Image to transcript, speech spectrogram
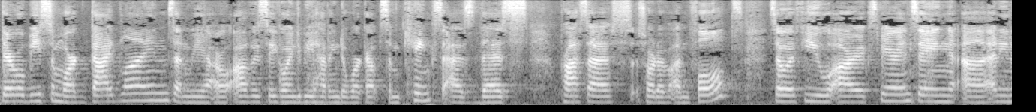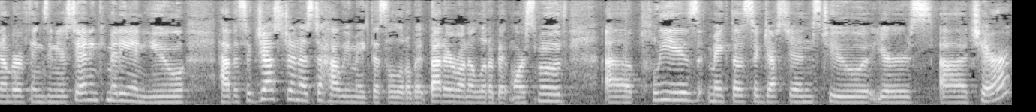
there will be some more guidelines, and we are obviously going to be having to work out some kinks as this process sort of unfolds. So if you are experiencing uh, any number of things in your standing committee and you have a suggestion as to how we make this a little bit better, run a little bit more smooth, uh, please make those suggestions to your uh, chair,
